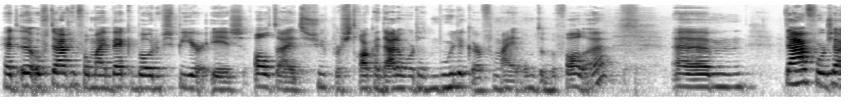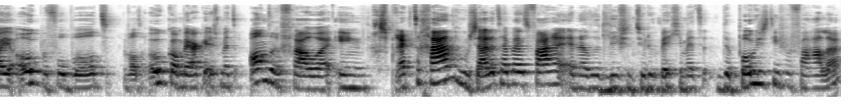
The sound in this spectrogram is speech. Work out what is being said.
het, de overtuiging van mijn bekkenbodemspier is altijd super strak en daardoor wordt het moeilijker voor mij om te bevallen. Um, daarvoor zou je ook bijvoorbeeld, wat ook kan werken, is met andere vrouwen in gesprek te gaan. Hoe zij dat hebben ervaren. En dat het liefst natuurlijk een beetje met de positieve verhalen.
